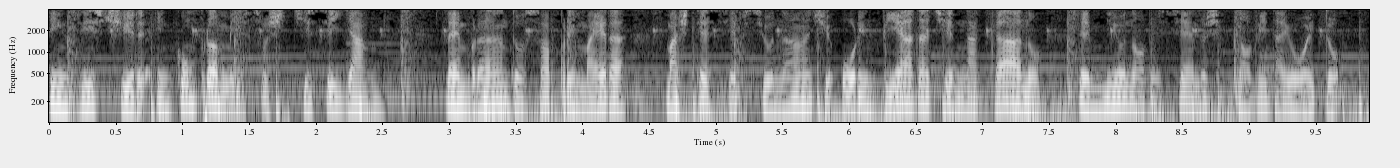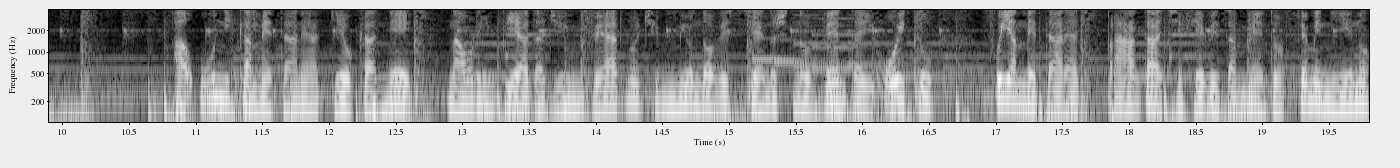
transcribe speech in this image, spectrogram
e insistir em compromissos, disse Yang, lembrando sua primeira, mas decepcionante Olimpíada de Nagano em 1998. A única medalha que eu ganhei na Olimpíada de Inverno de 1998 foi a medalha de prata de revezamento feminino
